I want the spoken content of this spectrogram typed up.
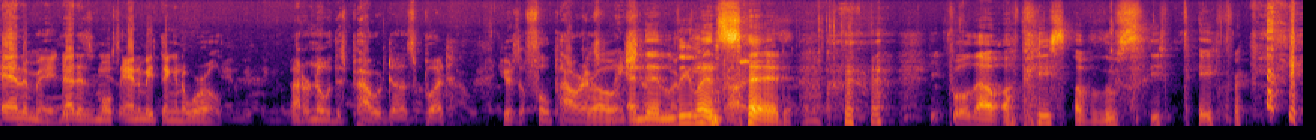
anime. That is the most anime thing in the world. I don't know what this power does, but here's a full power Bro, explanation. and then Leland all right. said he pulled out a piece of loose leaf paper.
